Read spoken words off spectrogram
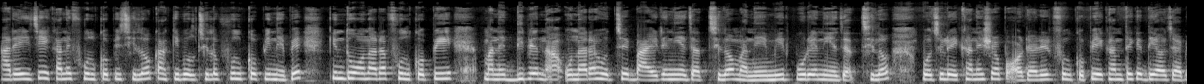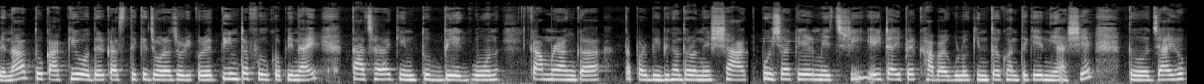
আর এই যে এখানে ফুলকপি ছিল, কাকি বলছিল ফুলকপি নেবে, কিন্তু ওনারা ফুলকপি মানে দিবে না, ওনারা হচ্ছে বাইরে নিয়ে যাচ্ছিল মানে মিরপুরে নিয়ে যাচ্ছিল। বলছিল এখানে সব অর্ডারের ফুলকপি, এখান থেকে দেওয়া যাবে না। তো কাকি ওদের কাছ থেকে জোড়াজোড়ি করে তিনটা ফুলকপি নেয়। তাছাড়া কিন্তু বেগুন, কামরাঙ্গা, তারপর বিভিন্ন ধরনের শাক, পুঁইশাকের মেচড়ি এই টাইপের খাবারগুলো কিন্তু ওখান থেকে নিয়ে আসে। তো যাই হোক,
